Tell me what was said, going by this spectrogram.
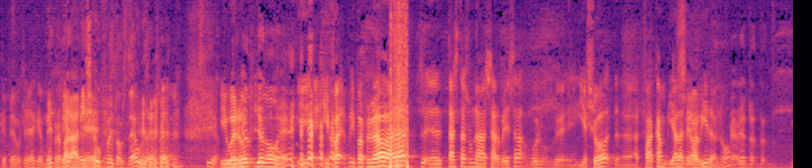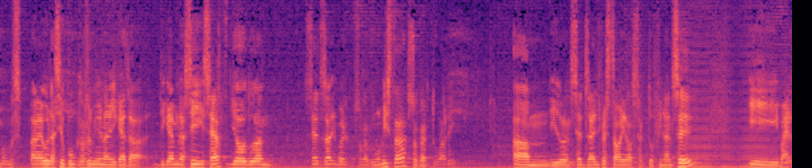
Que veus, eh? Que m'ho he preparat, ve- veig eh? que heu fet els deures, eh? Hòstia, I, bueno, jo- jo no, eh? I, i, per, I per primera vegada eh, tastes una cervesa bueno, eh, i això eh, et fa canviar la Sí. teva vida, no? A veure, de- de- A veure si ho puc resumir una miqueta. Diguem-ne, sí, cert, jo durant 16 anys, bueno, soc economista, soc actuari, um, i durant 16 anys vaig treballar al sector financer i bueno,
